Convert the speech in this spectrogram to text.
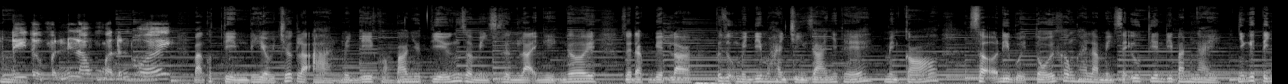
Ừ. đi từ vĩnh long mà đến huế. Bạn có tìm hiểu trước là à mình đi khoảng bao nhiêu tiếng rồi mình sẽ dừng lại nghỉ ngơi rồi đặc biệt là ví dụ mình đi một hành trình dài như thế mình có sợ đi buổi tối không hay là mình sẽ ưu tiên đi ban ngày? Những cái tính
